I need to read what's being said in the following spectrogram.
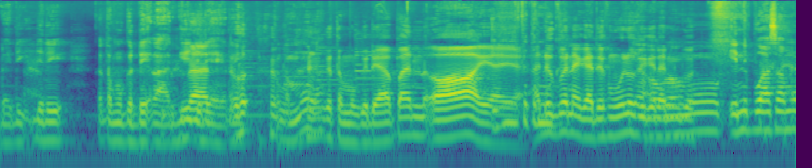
Jadi jadi ketemu gede lagi jadi akhirnya ketemu lah. ketemu gede apaan? Oh iya iya. Aduh gue negatif mulu pikiran Allah, gue. Ini puasamu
